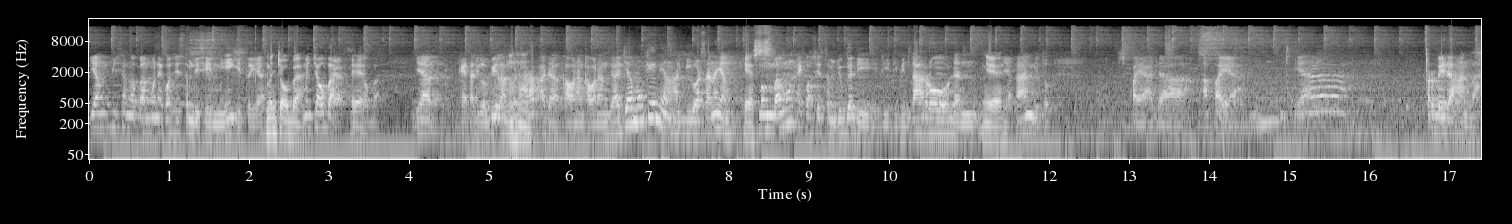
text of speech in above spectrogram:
Yang bisa ngebangun ekosistem di sini gitu ya. Mencoba. Mencoba, Iya. mencoba. ya kayak tadi lo bilang Mhm. berharap ada kawanan-kawanan gajah mungkin yang di luar sana yang Yes. membangun ekosistem juga di di, di Bintaro dan Iya. ya kan gitu supaya ada apa ya hmm, ya perbedaan lah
